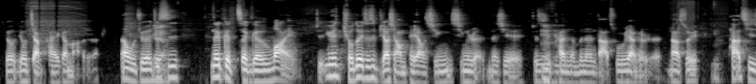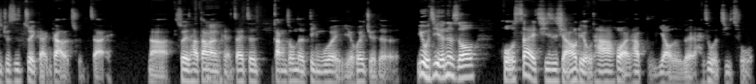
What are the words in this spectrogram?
有有讲开干嘛的，那我觉得就是那个整个 vibe。就因为球队就是比较想培养新新人，那些就是看能不能打出两个人，嗯、那所以他其实就是最尴尬的存在。那所以他当然可能在这当中的定位也会觉得，因为我记得那时候活塞其实想要留他，后来他不要，对不对？还是我记错？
